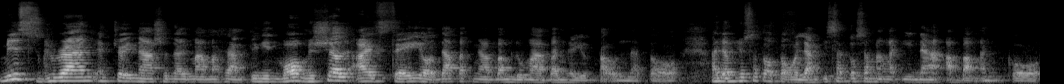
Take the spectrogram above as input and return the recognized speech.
Miss Grand International Mama Sam, tingin mo, Michelle Arceo, dapat nga bang lumaban ngayong taon na to? Alam nyo, sa totoo lang, isa to sa mga inaabangan ko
